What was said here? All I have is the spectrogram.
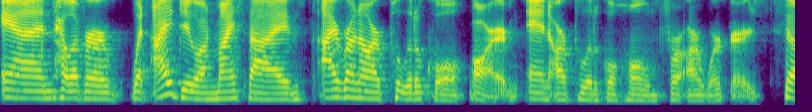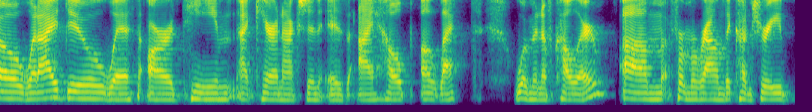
And however, what I do on my side, I run our political arm and our political home for our workers. So what I do with our team at Care in Action is I help elect women of color um, from around the country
